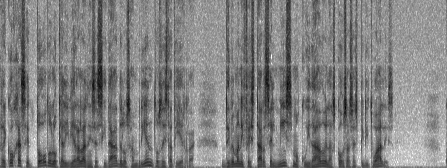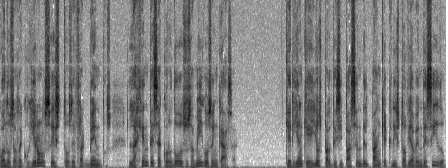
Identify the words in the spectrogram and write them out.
recójase todo lo que aliviará la necesidad de los hambrientos de esta tierra. Debe manifestarse el mismo cuidado en las cosas espirituales. Cuando se recogieron los cestos de fragmentos, la gente se acordó de sus amigos en casa. Querían que ellos participasen del pan que Cristo había bendecido.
